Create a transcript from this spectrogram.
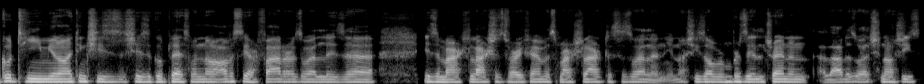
good team. You know, I think she's she's a good placement. No, obviously her father as well is a is a martial artist, very famous martial artist as well, and you know she's over in Brazil training a lot as well. You know, she's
